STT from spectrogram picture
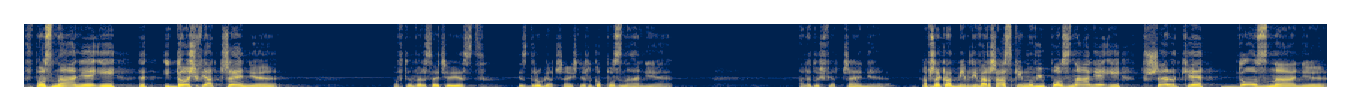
w poznanie i, i doświadczenie. Bo w tym wersecie jest, jest druga część, nie tylko poznanie, ale doświadczenie. A przekład Biblii Warszawskiej mówił poznanie i wszelkie doznanie.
